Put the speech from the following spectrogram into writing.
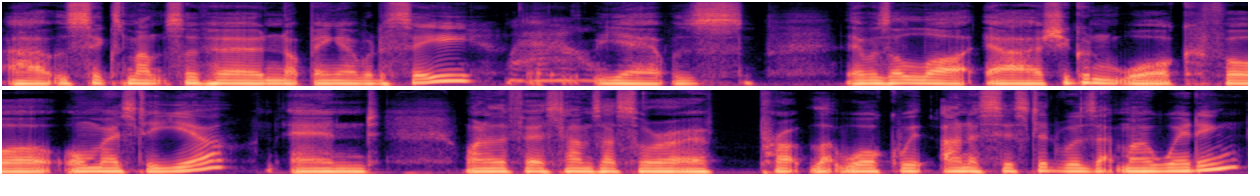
uh, it was six months of her not being able to see Wow. yeah it was there was a lot uh, she couldn't walk for almost a year and one of the first times i saw her pro- like, walk with unassisted was at my wedding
